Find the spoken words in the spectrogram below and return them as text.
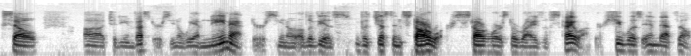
sell uh, to the investors. You know, we have name actors. You know, Olivia's was just in Star Wars, Star Wars: The Rise of Skywalker. She was in that film.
